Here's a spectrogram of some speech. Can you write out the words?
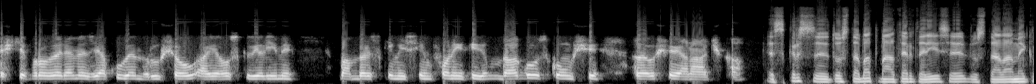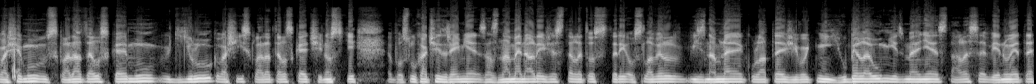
ještě provedeme s Jakubem Rušou a jeho skvělými bamberskými symfoniky, Blagolskou mši Leoše Janáčka. Skrz to Stabat Mater tedy se dostáváme k vašemu skladatelskému dílu, k vaší skladatelské činnosti. Posluchači zřejmě zaznamenali, že jste letos tedy oslavil významné kulaté životní jubileum, nicméně stále se věnujete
